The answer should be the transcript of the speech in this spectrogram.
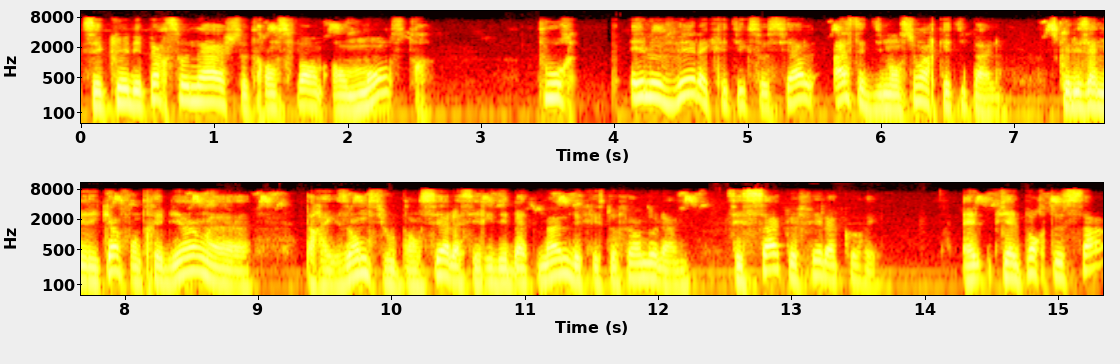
C'est que les personnages se transforment en monstres pour élever la critique sociale à cette dimension archétypale. Ce que les Américains font très bien, euh, par exemple, si vous pensez à la série des Batman de Christopher Nolan. C'est ça que fait la Corée. Elle, puis elle porte ça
